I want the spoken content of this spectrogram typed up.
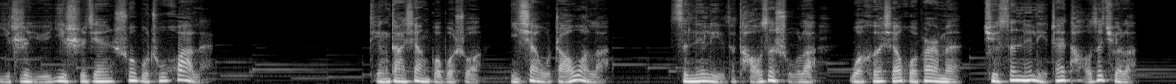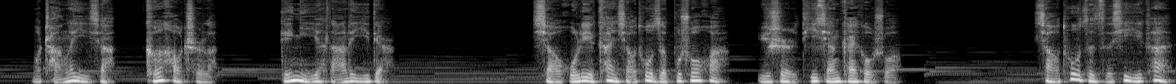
以至于一时间说不出话来。听大象伯伯说，你下午找我了。森林里的桃子熟了，我和小伙伴们去森林里摘桃子去了。我尝了一下，可好吃了，给你也拿了一点小狐狸看小兔子不说话，于是提前开口说。小兔子仔细一看，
